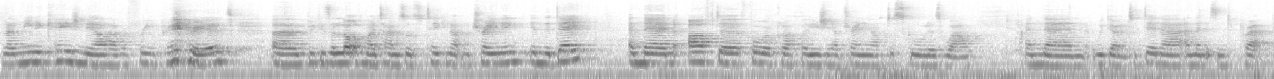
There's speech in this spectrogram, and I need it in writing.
and I mean occasionally, I'll have a free period um, because a lot of my time is also taken up with training in the day. And then after 4 o'clock, I usually have training after school as well. And then we go into dinner, and then it's into prep.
